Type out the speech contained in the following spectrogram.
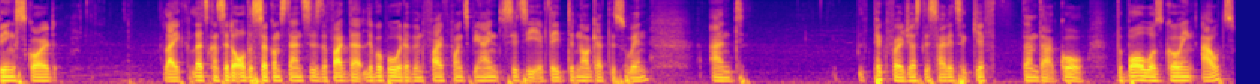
being scored like let's consider all the circumstances the fact that Liverpool would have been 5 points behind City if they did not get this win and Pickford just decided to give them that goal. The ball was going out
